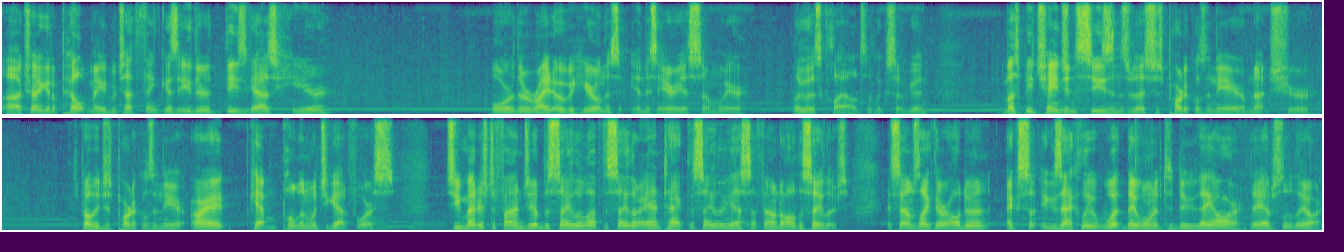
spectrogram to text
Uh, try to get a pelt made, which I think is either these guys here or they're right over here on this in this area somewhere. Look at those clouds; it looks so good. It must be changing seasons, or that's just particles in the air. I'm not sure. It's probably just particles in the air. All right, Captain Pullen, what you got for us? So you managed to find Jib the sailor, Luff the sailor, and tack the sailor? Yes, I found all the sailors. It sounds like they're all doing exactly what they wanted to do. They are. They absolutely are.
